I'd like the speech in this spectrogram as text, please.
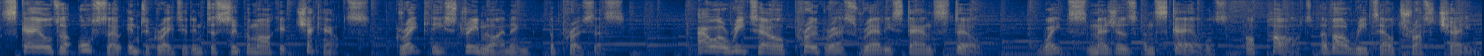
Scales are also integrated into supermarket checkouts, greatly streamlining the process. Our retail progress rarely stands still. Weights, measures, and scales are part of our retail trust chain.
